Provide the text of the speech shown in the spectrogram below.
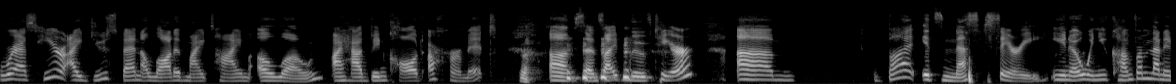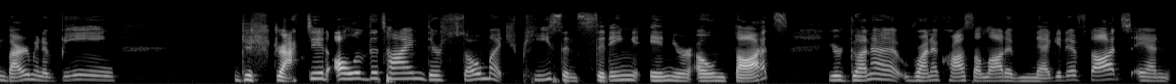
Whereas here, I do spend a lot of my time alone. I have been called a hermit um, since I've moved here. Um, but it's necessary, you know, when you come from that environment of being distracted all of the time there's so much peace in sitting in your own thoughts you're gonna run across a lot of negative thoughts and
